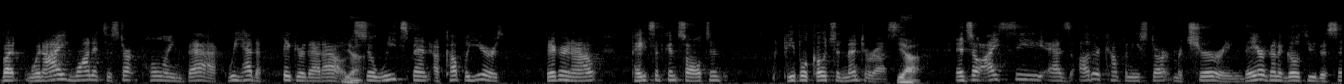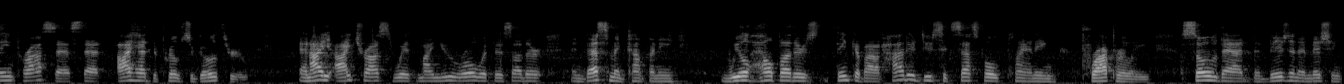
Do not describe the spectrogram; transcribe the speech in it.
But when I wanted to start pulling back, we had to figure that out. Yeah. So we spent a couple years figuring out, paid some consultant, people coach and mentor us. Yeah. And so I see as other companies start maturing, they are going to go through the same process that I had the privilege to go through. And I, I trust with my new role with this other investment company, we'll help others think about how to do successful planning properly so that the vision and mission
